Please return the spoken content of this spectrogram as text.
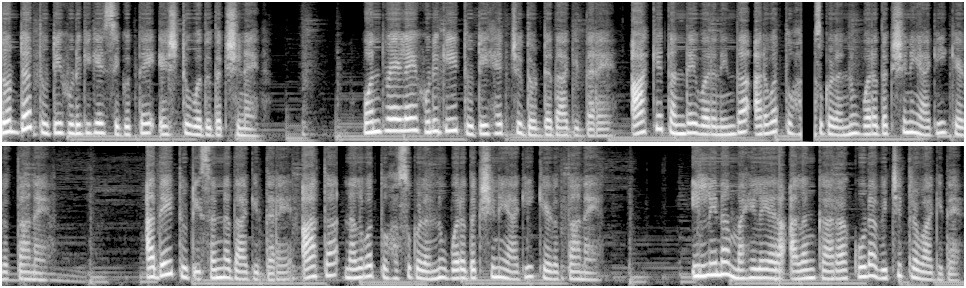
ದೊಡ್ಡ ತುಟಿ ಹುಡುಗಿಗೆ ಸಿಗುತ್ತೆ ಎಷ್ಟು ವಧುದಕ್ಷಿಣೆ. ಒಂದ್ ವೇಳೆ ಹುಡುಗಿ ತುಟಿ ಹೆಚ್ಚು ದೊಡ್ಡದಾಗಿದ್ದರೆ ಆಕೆ ತಂದೆ ವರನಿಂದ ಅರವತ್ತು ಹಸುಗಳನ್ನು ವರದಕ್ಷಿಣೆಯಾಗಿ ಕೇಳುತ್ತಾನೆ. ಅದೇ ತುಟಿ ಸಣ್ಣದಾಗಿದ್ದರೆ ಆತ ನಲವತ್ತು ಹಸುಗಳನ್ನು ವರದಕ್ಷಿಣೆಯಾಗಿ ಕೇಳುತ್ತಾನೆ. ಇಲ್ಲಿನ ಮಹಿಳೆಯರ ಅಲಂಕಾರ ಕೂಡ ವಿಚಿತ್ರವಾಗಿದೆ.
